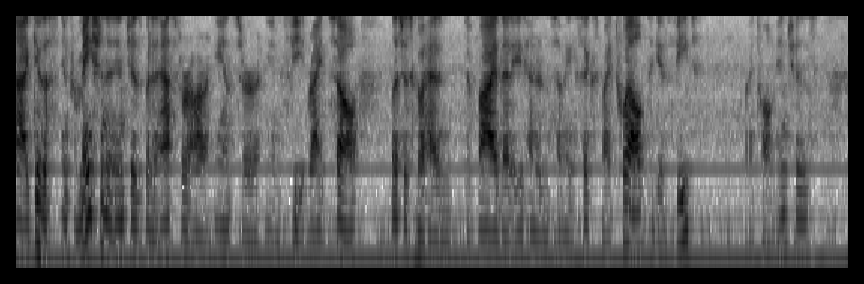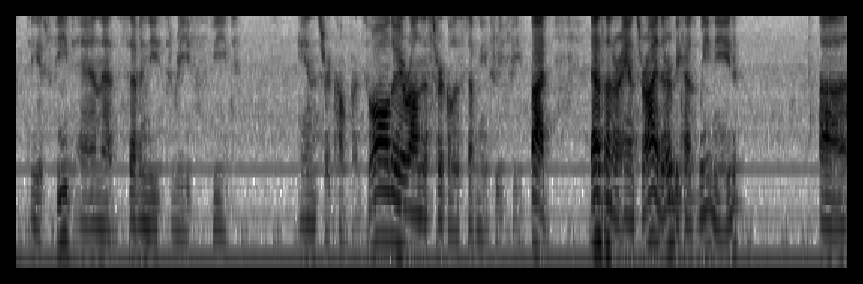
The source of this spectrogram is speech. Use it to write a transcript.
uh, it gives us information in inches, but it asks for our answer in feet, right? So let's just go ahead and divide that 876 by 12 to get feet, by 12 inches to get feet, and that's 73 feet in circumference. So all the way around this circle is 73 feet. But that's not our answer either because we need uh,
